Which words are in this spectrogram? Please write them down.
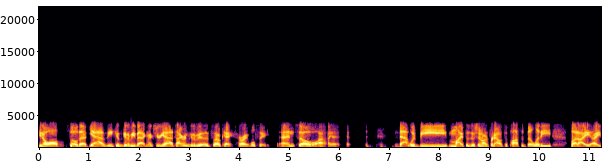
you know also that yeah Zeke is going to be back next year. Yeah, Tyron's going to be. It's okay. All right, we'll see. And so I that would be my position on it for now. It's a possibility, but I, I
